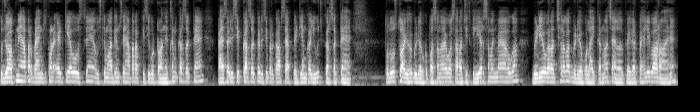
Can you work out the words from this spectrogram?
तो जो आपने यहाँ पर बैंक अकाउंट ऐड किया वो उससे उसके माध्यम से यहाँ पर आप किसी को ट्रांजेक्शन कर सकते हैं पैसा रिसीव कर सकते हैं इसी प्रकार से आप पेटीएम का यूज़ कर सकते हैं। तो दोस्तों, आई हो वीडियो आपको पसंद आएगा सारा चीज़ क्लियर समझ में आया होगा। वीडियो अगर अच्छा लगा तो वीडियो को लाइक करना, चैनल पे अगर पहली बार आए हैं,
